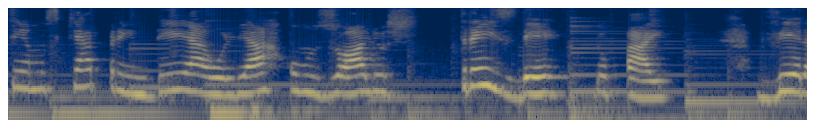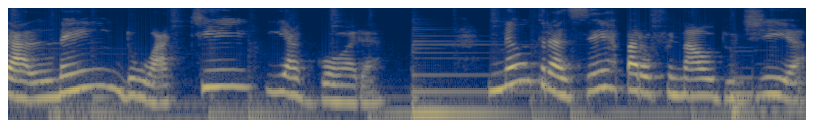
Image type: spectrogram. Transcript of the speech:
temos que aprender a olhar com os olhos 3D do Pai ver além do aqui e agora. Não trazer para o final do dia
